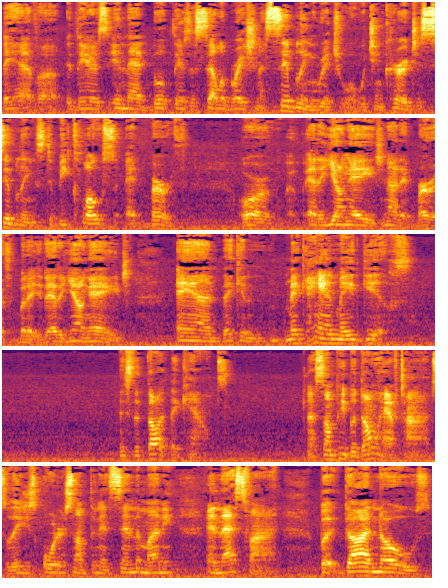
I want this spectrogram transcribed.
They have a, there's in that book, there's a celebration, a sibling ritual, which encourages siblings to be close at birth or at a young age, not at birth, but at a young age. And they can make handmade gifts. It's the thought that counts. Now, some people don't have time, so they just order something and send the money, and that's fine. But God knows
